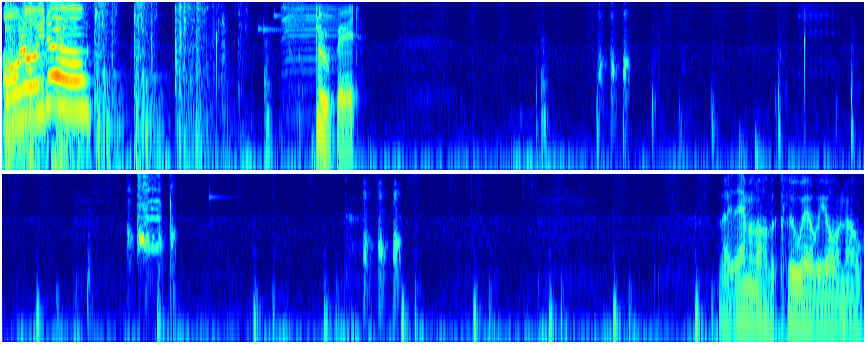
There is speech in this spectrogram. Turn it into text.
Oh no, you don't! Stupid. Right, them will not have a clue where we are now.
